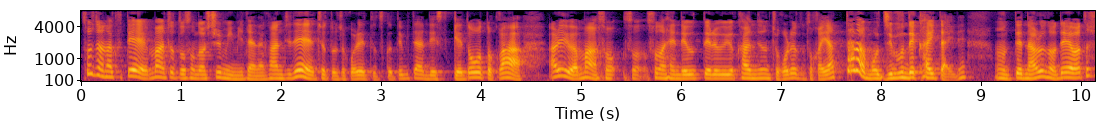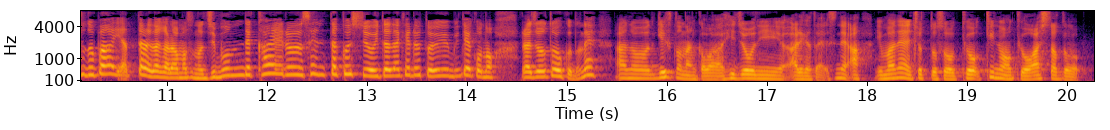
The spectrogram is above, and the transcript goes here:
そうじゃなくて、まあ、ちょっとその趣味みたいな感じで、ちょっとチョコレート作ってみたんですけど、とか、あるいはまあ、そ、そ、その辺で売ってる感じのチョコレートとかやったらもう自分で買いたいね。うん、ってなるので、私の場合やったら、だからまあその自分で買える選択肢をいただけるという意味で、このラジオトークのね、あの、ギフトなんかは非常にありがたいですね。あ、今ね、ちょっとそう、今日、昨日、今日、明日と、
